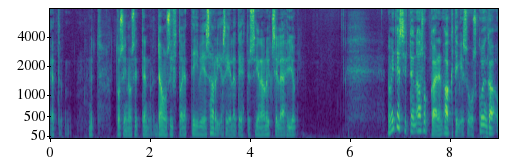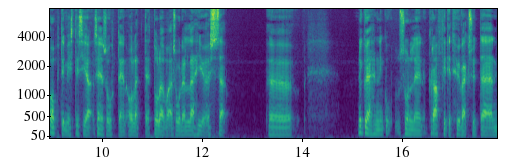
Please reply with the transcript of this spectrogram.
Et nyt tosin on sitten Downshiftajat TV-sarja siellä tehty, siinä on yksi lähiö. No miten sitten asukkaiden aktiivisuus, kuinka optimistisia sen suhteen olette tulevaisuuden lähiöissä? Öö, Nykyään niin kuin suunnilleen graffitit hyväksytään,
